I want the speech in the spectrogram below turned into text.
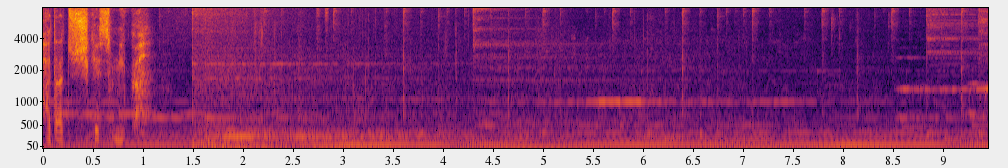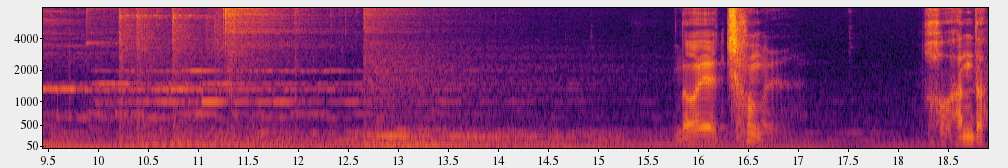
받아주시겠습니까? 너의 청을 허한다.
